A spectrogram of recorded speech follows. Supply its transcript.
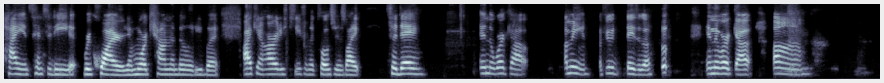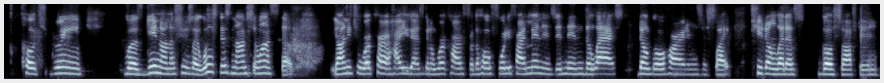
high intensity required and more accountability. But I can already see from the coaches like today in the workout, I mean, a few days ago in the workout, um, Coach Green was getting on us. She was like, What's this nonchalant stuff? Y'all need to work hard. How you guys gonna work hard for the whole 45 minutes and then the last don't go hard? And it's just like she don't let us go soft and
